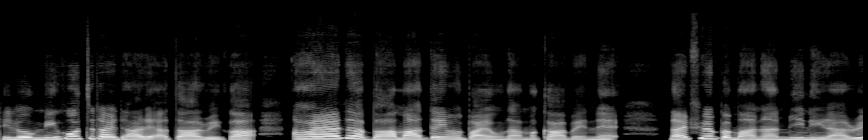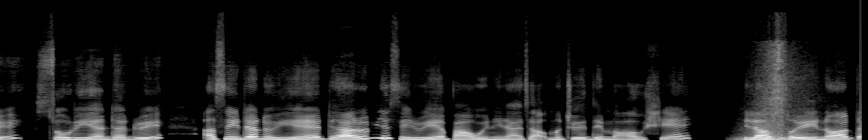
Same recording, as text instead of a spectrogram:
ဒီလိုမီးခိုးကျတိုက်ထားတဲ့အသားတွေကအာဟာရဓာတ်ဘာမှတိတ်မပိုင်ုံသာမကပဲနဲ့နိုင်ထရစ်ပမာဏမြင့်နေတာတွေဆိုဒီယမ်ဓာတ်တွေအဆီဓာတ်တွေရဲ့ဓာတ်ရုပ်ပစ္စည်းတွေရဲ့ပါဝင်နေတာကြောင့်မကျွေးသင့်ပါဘူးရှင်။ ဒီလောက်ဆိုရင်တော့တ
